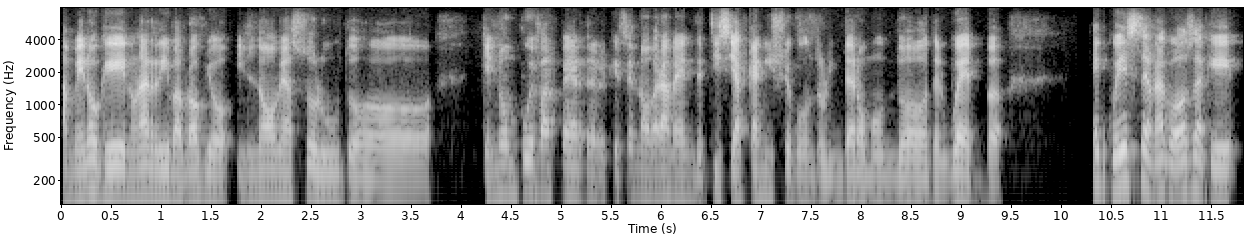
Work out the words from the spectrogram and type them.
a meno che non arriva proprio il nome assoluto che non puoi far perdere perché sennò veramente ti si accanisce contro l'intero mondo del web. E questa è una cosa che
